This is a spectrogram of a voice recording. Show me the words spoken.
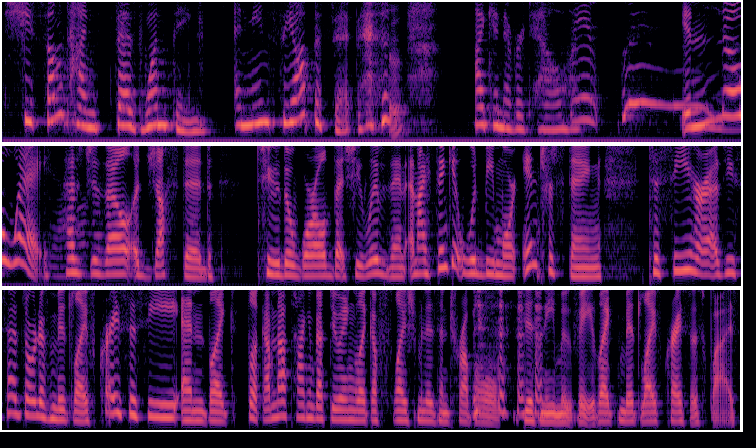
She sometimes says one thing and means the opposite. I can never tell. In no way has Giselle adjusted to the world that she lives in. And I think it would be more interesting to see her, as you said, sort of midlife crisisy. And like, look, I'm not talking about doing like a Fleishman is in trouble Disney movie, like midlife crisis wise.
